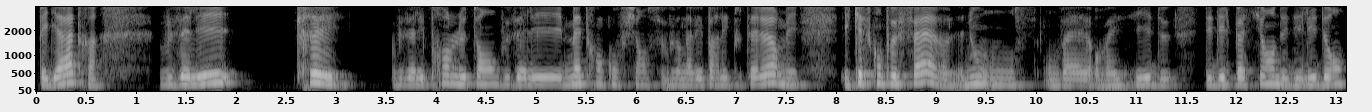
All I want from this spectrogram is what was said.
pédiatre, vous allez créer vous allez prendre le temps, vous allez mettre en confiance. Vous en avez parlé tout à l'heure, mais et qu'est-ce qu'on peut faire? Nous, on, va, essayer d'aider le patient, d'aider l'aidant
